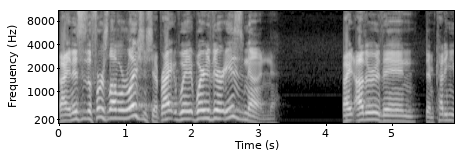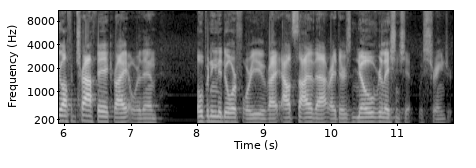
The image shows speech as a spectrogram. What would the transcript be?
Right, and this is the first level relationship, right, where, where there is none right? Other than them cutting you off in traffic, right? Or them opening the door for you, right? Outside of that, right? There's no relationship with strangers.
